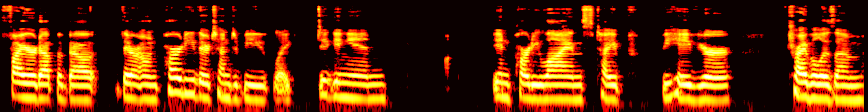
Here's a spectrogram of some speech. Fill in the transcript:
fired up about their own party. There tend to be like digging in in party lines type behavior, tribalism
